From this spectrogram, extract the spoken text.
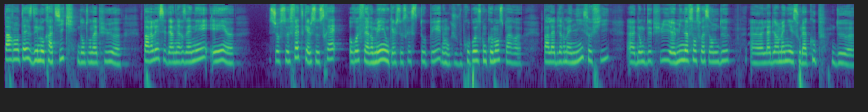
parenthèse démocratique dont on a pu parlé ces dernières années et euh, sur ce fait qu'elle se serait refermée ou qu'elle se serait stoppée. Donc je vous propose qu'on commence par, euh, par la Birmanie, Sophie. Euh, donc depuis 1962, la Birmanie est sous la coupe de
